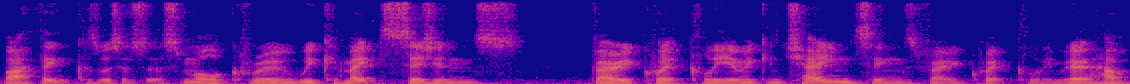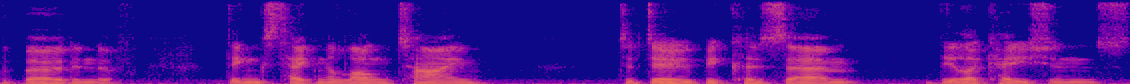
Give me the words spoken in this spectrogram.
But I think because we're such a small crew, we can make decisions very quickly and we can change things very quickly. We don't have the burden of things taking a long time to do because um, the locations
